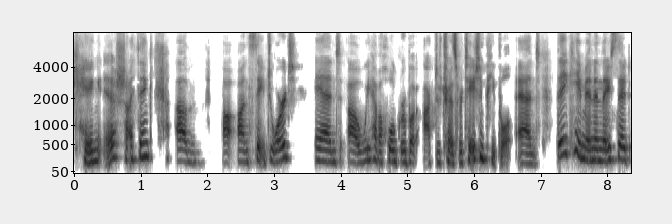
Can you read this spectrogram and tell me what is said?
King-ish, I think, um, uh, on St. George and uh, we have a whole group of active transportation people and they came in and they said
